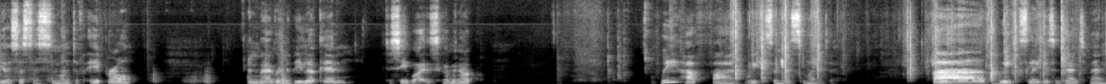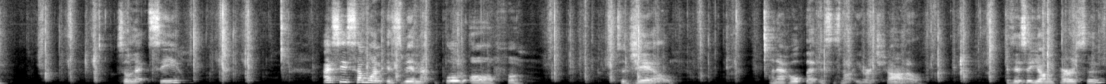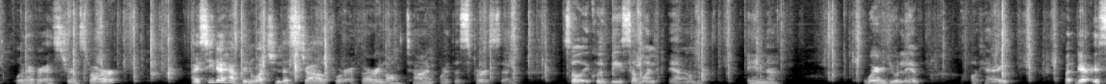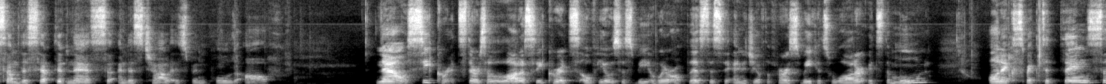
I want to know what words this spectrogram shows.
Ophiuchus, this is the month of April. And we're going to be looking to see what is coming up. We have five weeks in this month. Five weeks, ladies and gentlemen. So let's see. I see someone is being pulled off to jail. And I hope that this is not your child. Is a young person, whatever has transpired. I see they have been watching this child for a very long time or this person. So it could be someone um, in uh, where you live, okay? But there is some deceptiveness and this child has been pulled off. Now, secrets. There's a lot of secrets, Ophiuchus. Be aware of this. It's the energy of the first week. It's water. It's the moon. Unexpected things.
